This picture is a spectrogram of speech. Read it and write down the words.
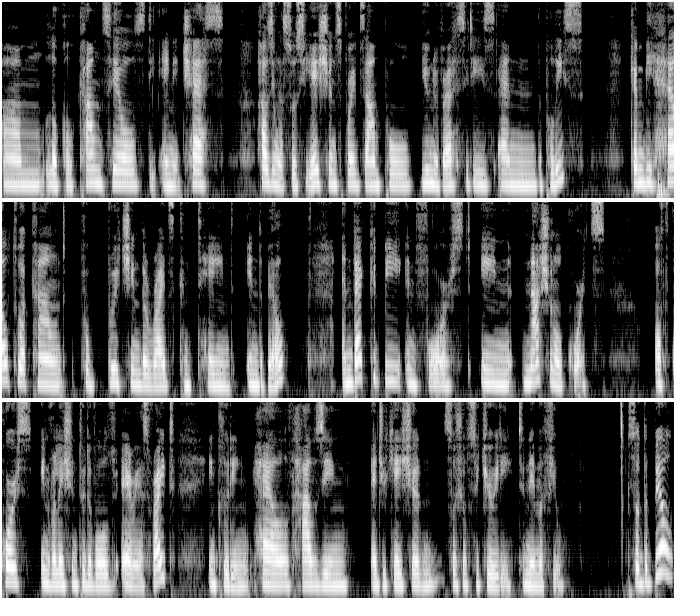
um, local councils, the NHS, housing associations, for example, universities, and the police, can be held to account for breaching the rights contained in the bill And that could be enforced in national courts, of course, in relation to the devolved areas, right? Including health, housing, education, social security, to name a few. So the bill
